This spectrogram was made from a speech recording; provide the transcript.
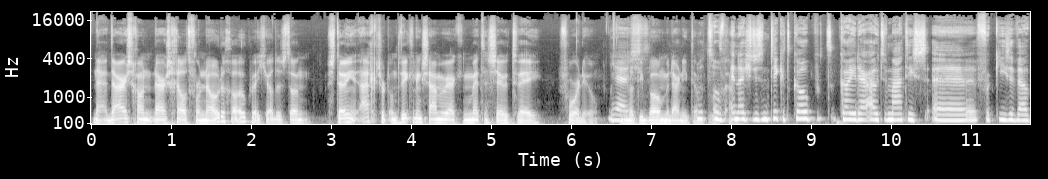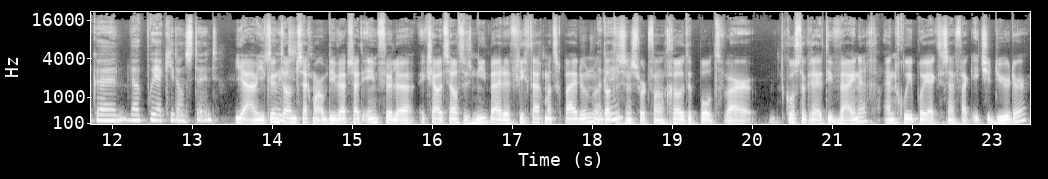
nou, daar is gewoon daar is geld voor nodig ook, weet je wel. Dus dan steun je eigenlijk een soort ontwikkelingssamenwerking met een CO2-voordeel, Juist. omdat die bomen daar niet aan Wat. En als je dus een ticket koopt, kan je daar automatisch eh voor kiezen welke, welk project je dan steunt. Ja, je kunt dan zeg maar op die website invullen. Ik zou het zelf dus niet bij de vliegtuigmaatschappij doen. Want dat is een soort van grote pot waar het kost ook relatief weinig. En goede projecten zijn vaak ietsje duurder.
